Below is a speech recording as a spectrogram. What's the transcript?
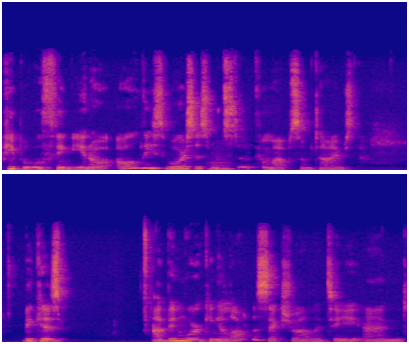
people will think? You know all these voices would mm. still come up sometimes. Because i've been working a lot with sexuality and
